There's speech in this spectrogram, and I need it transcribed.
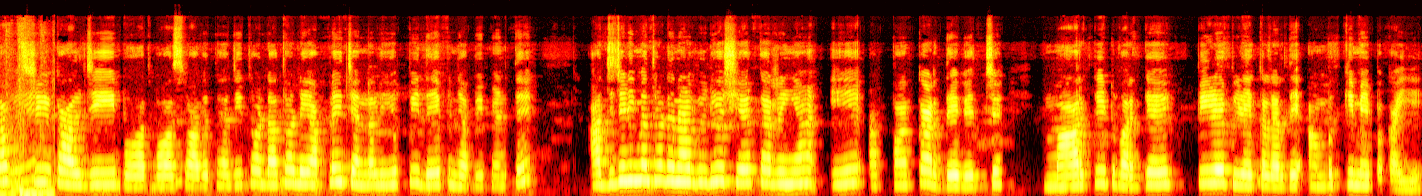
ਸਤਿ ਸ਼੍ਰੀ ਅਕਾਲ ਜੀ ਬਹੁਤ ਬਹੁਤ ਸਵਾਗਤ ਹੈ ਜੀ ਤੁਹਾਡਾ ਤੁਹਾਡੇ ਆਪਣੇ ਚੈਨਲ ਯੂਪੀ ਦੇ ਪੰਜਾਬੀ ਪਿੰਡ ਤੇ। ਅੱਜ ਜਿਹੜੀ ਮੈਂ ਤੁਹਾਡੇ ਨਾਲ ਵੀਡੀਓ ਸ਼ੇਅਰ ਕਰ ਰਹੀ ਹਾਂ ਇਹ ਆਪਾਂ ਘਰ ਦੇ ਵਿੱਚ ਮਾਰਕੀਟ ਵਰਗੇ ਪੀਲੇ ਪੀਲੇ ਕਲਰ ਦੇ ਅੰਬ ਕਿਵੇਂ ਪਕਾਈਏ?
